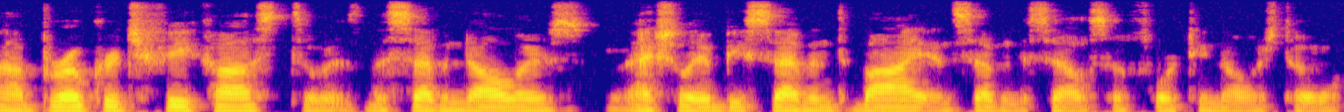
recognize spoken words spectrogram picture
uh, brokerage fee cost was the seven dollars. Actually, it'd be seven to buy and seven to sell, so fourteen dollars total.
